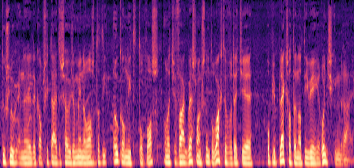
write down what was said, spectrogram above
toesloeg en uh, de capaciteit er sowieso minder was, dat die ook al niet top was. Omdat je vaak best lang stond te wachten voordat je op je plek zat en dat die weer rondjes ging draaien.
